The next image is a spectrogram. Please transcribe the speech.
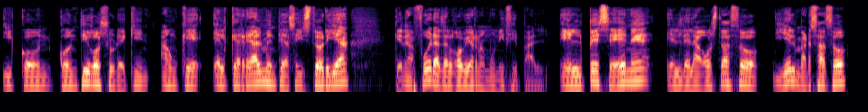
y con Contigo Surekin, aunque el que realmente hace historia queda fuera del gobierno municipal. El PSN, el del Agostazo y el Marsazo,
